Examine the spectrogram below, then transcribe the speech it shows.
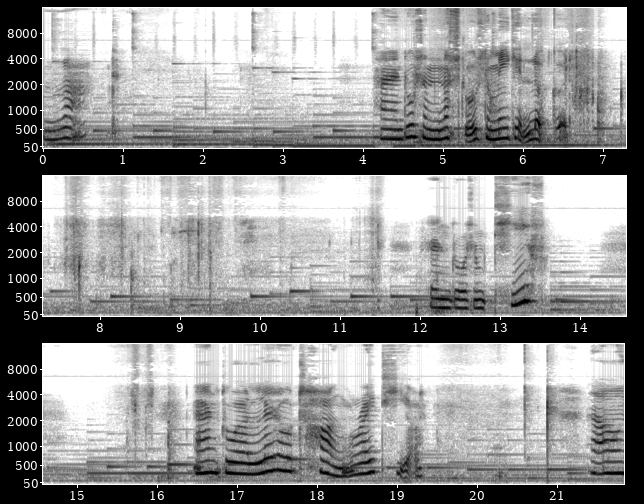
that, that. And draw some nostrils to make it look good. Then draw some teeth. And draw a little tongue right here. Now,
